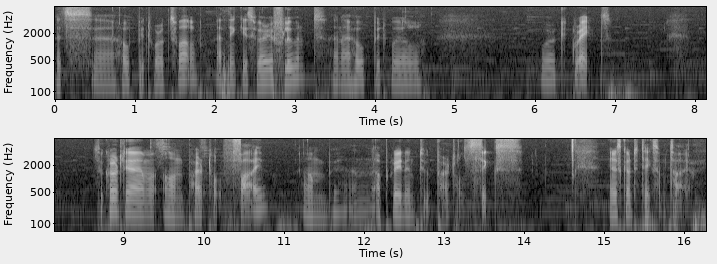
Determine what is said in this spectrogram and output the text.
Let's uh, hope it works well. I think it's very fluent and I hope it will work great. So currently I am on Pirate Hall 5 um, and upgrading to Pirate Hall 6 and it's going to take some time.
